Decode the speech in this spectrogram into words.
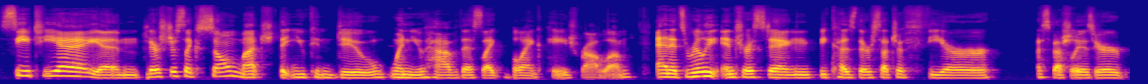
cta and there's just like so much that you can do when you have this like blank page problem and it's really interesting because there's such a fear especially as you're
